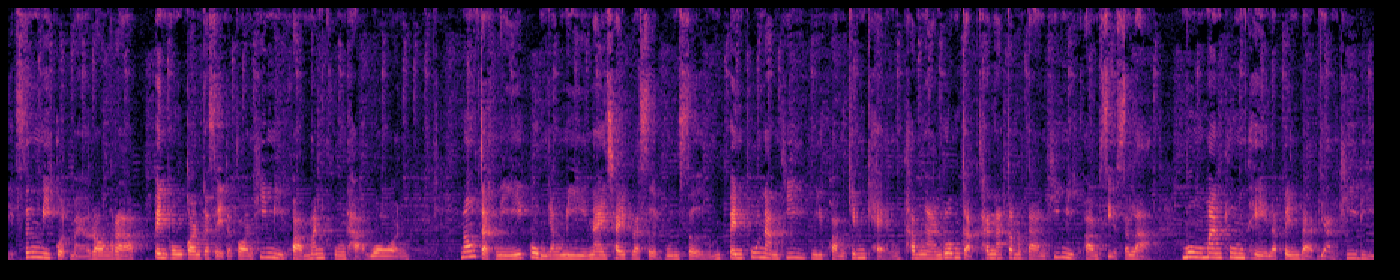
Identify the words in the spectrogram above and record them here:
ตร ซึ่งมีกฎหมายรองรับ เป็นองค์กรเกษตรกรที่มีความมั่นคงถาวร นอกจากนี้กลุ่มยังมีนายชัยประเสริฐบุญเสริม เป็นผู้นำที่มีความเข้มแข็งทำงานร่วมกับคณะกรรมการที่มีความเสียสละ มุ่งมั่นทุ่มเทและเป็นแบบอย่างที่ดี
